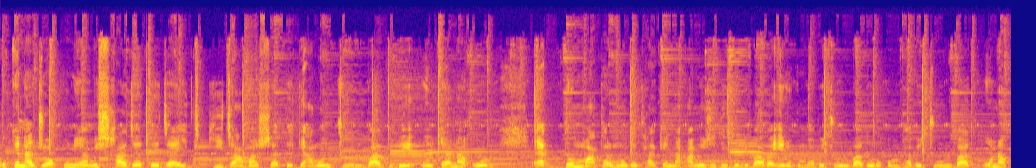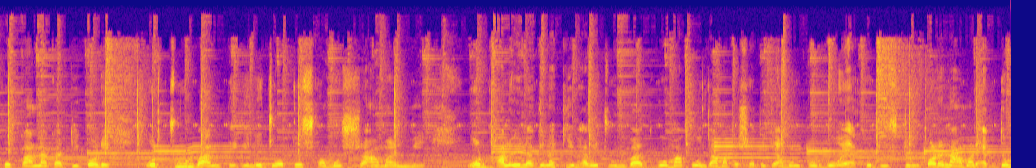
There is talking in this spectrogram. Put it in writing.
ওকে না যখনই আমি সাজাতে যাই, কি জামার সাথে কেমন চুল বাঁধবে, ওইটা না ওর একদম মাথার মধ্যে থাকে না। আমি যদি বলি, বাবা, এরকমভাবে চুল বাঁধ, ওরকমভাবে চুল বাঁধ। ও না খুব কান্নাকাটি করে। ওর চুল বাঁধতে গেলে যত সমস্যা আমার মেয়ে। ওর ভালোই লাগে না কীভাবে চুল বাঁধবো, মা কোন জামাটার সাথে কেমন পরবো, ও এত দুষ্টুমি করে না, আমার একদম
